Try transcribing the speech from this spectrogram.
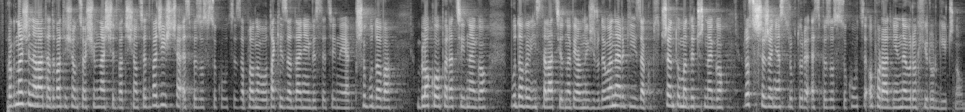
W prognozie na lata 2018-2020 SPZOS w Sokółce zaplanował takie zadania inwestycyjne jak przebudowa bloku operacyjnego, budowę instalacji odnawialnych źródeł energii, zakup sprzętu medycznego, rozszerzenia struktury SPZOS w Sokółce o poradnię neurochirurgiczną.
